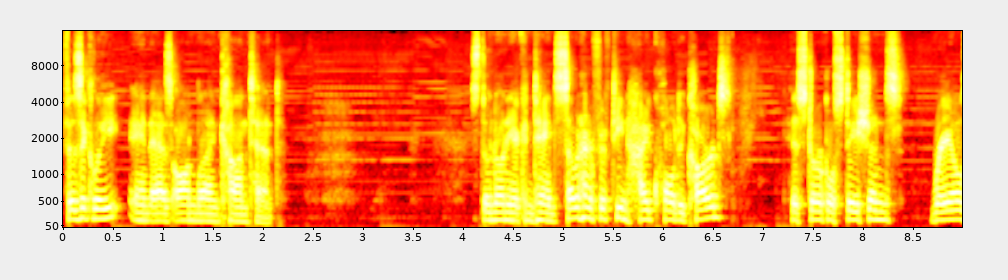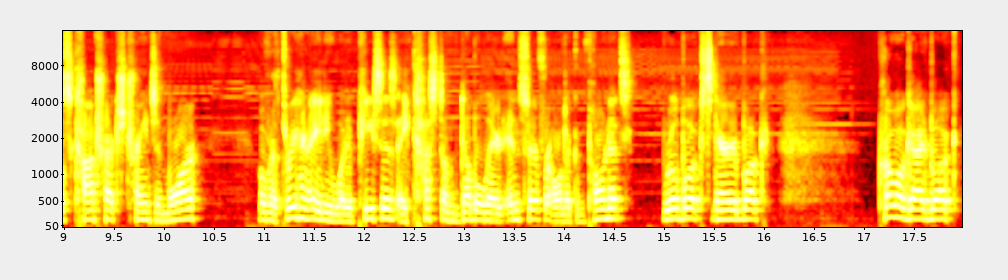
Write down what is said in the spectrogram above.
physically and as online content. Snowdonia contains 715 high quality cards, historical stations, rails, contracts, trains, and more. Over 380 wooded pieces, a custom double layered insert for all the components, rulebook, scenario book, promo guidebook,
